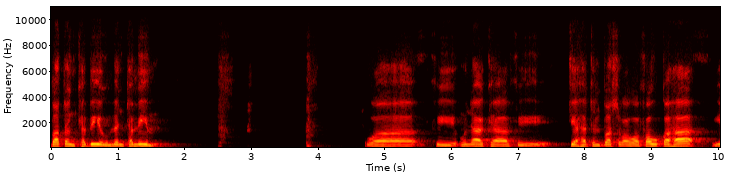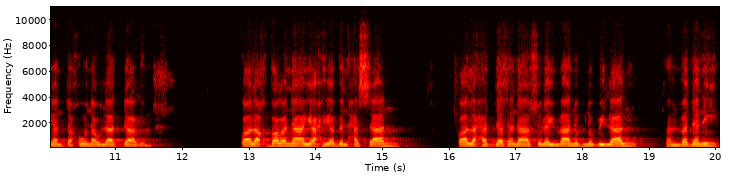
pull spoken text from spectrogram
بطن كبير من تميم. وفي هناك في جهة البصرة وفوقها ينتخون أولاد دارم. قال أخبرنا يحيى بن حسان قال حدثنا سليمان بن بلال المدني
